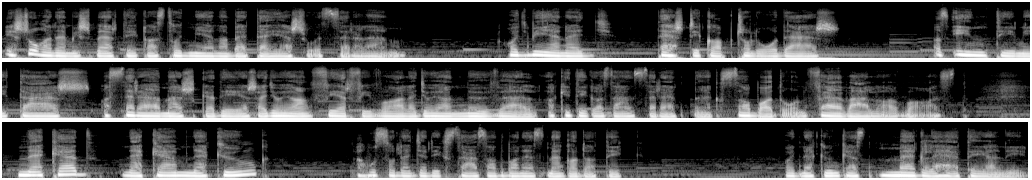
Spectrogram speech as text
És soha nem ismerték azt, hogy milyen a beteljesült szerelem. Hogy milyen egy testi kapcsolódás, az intimitás, a szerelmeskedés egy olyan férfival, egy olyan nővel, akit igazán szeretnek, szabadon, felvállalva azt. Neked, nekem, nekünk a 21. században ez megadatik, hogy nekünk ezt meg lehet élni.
